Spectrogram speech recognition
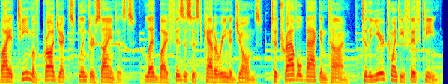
by a team of Project Splinter scientists led by physicist Katarina Jones to travel back in time to the year 2015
